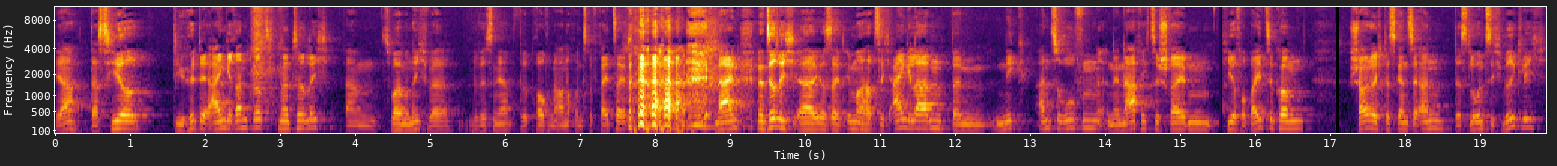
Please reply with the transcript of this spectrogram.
ja, dass hier die Hütte eingerannt wird, natürlich. Ähm, das wollen wir nicht, weil wir wissen ja, wir brauchen auch noch unsere Freizeit. Nein, natürlich, äh, ihr seid immer herzlich eingeladen, beim Nick anzurufen, eine Nachricht zu schreiben, hier vorbeizukommen. Schaut euch das Ganze an, das lohnt sich wirklich.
